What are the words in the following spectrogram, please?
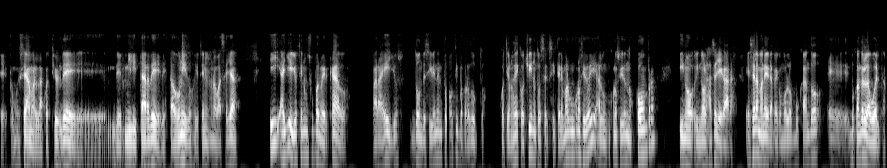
eh, ¿cómo se llama? La cuestión de, militar de, Estados Unidos, ellos tienen una base allá, y allí ellos tienen un supermercado para ellos donde sí venden todo tipo de productos, cuestiones de cochino, entonces si tenemos algún conocido ahí, algún conocido nos compra y, no, y nos las hace llegar. Esa es la manera, pero como lo, buscando, eh, buscándole la vuelta.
